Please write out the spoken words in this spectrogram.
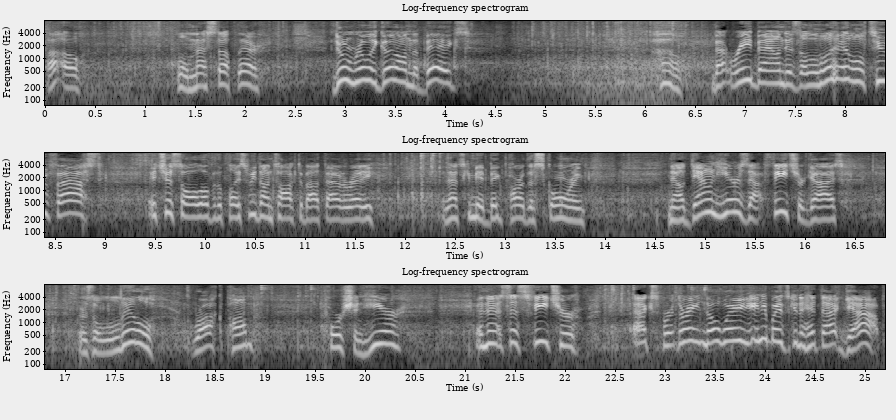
Uh-oh, a little messed up there. Doing really good on the bigs. Oh, that rebound is a little too fast. It's just all over the place. We done talked about that already. And that's gonna be a big part of the scoring. Now down here is that feature, guys. There's a little rock pump portion here. And that says feature expert. There ain't no way anybody's gonna hit that gap.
